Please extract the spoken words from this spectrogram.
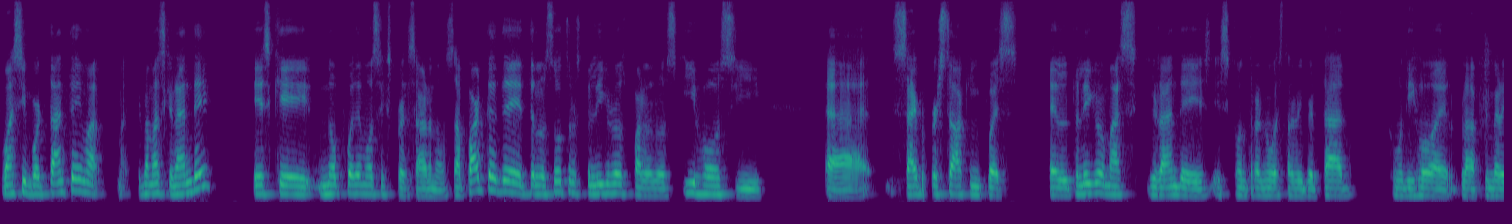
más importante, más, más grande es que no podemos expresarnos. Aparte de, los otros peligros para los hijos y uh, cyberstalking, pues el peligro más grande es, contra nuestra libertad como dijo eh, la primera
